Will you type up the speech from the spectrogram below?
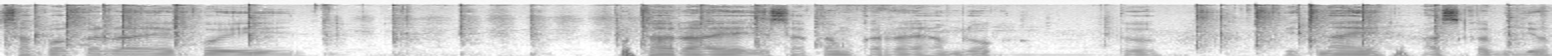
सफ़ा कर रहा है, कोई उठा रहा है, ऐसा काम कर रहा है हम लोग। तो इतना है आज का वीडियो।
